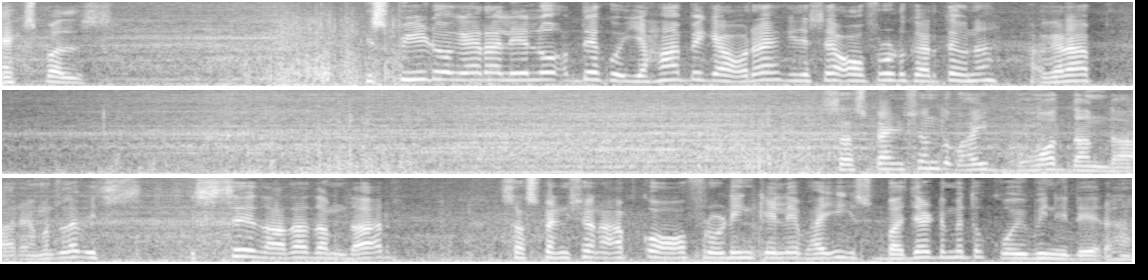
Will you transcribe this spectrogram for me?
एक्सपल्स स्पीड वगैरह ले लो। अब देखो, यहाँ पे क्या हो रहा है कि जैसे ऑफ़ रोड करते हो ना, अगर आप सस्पेंशन तो भाई बहुत दमदार है मतलब इस, इससे ज़्यादा दमदार सस्पेंशन आपको ऑफ़ रोडिंग के लिए भाई इस बजट में तो कोई भी नहीं दे रहा।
